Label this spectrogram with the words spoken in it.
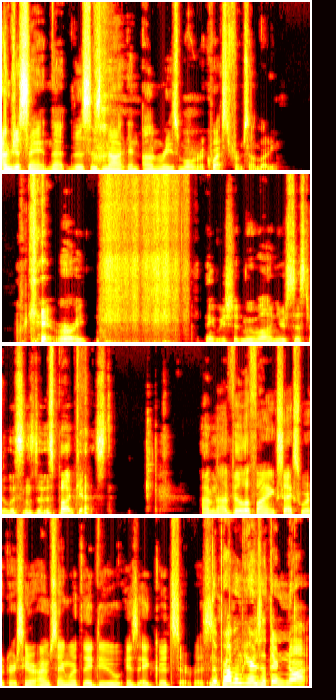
I'm just saying that this is not an unreasonable request from somebody. Okay, Rory. I think we should move on. Your sister listens to this podcast. I'm not vilifying sex workers here. I'm saying what they do is a good service. The problem here is that they're not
